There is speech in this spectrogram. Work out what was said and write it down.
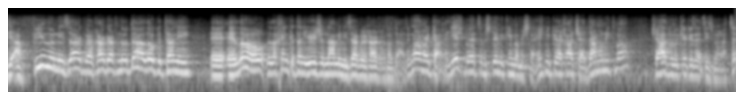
דאפילו נזרק ואחר כך נודע לא קטני לא, ולכן קטני רישא נמי נזרק ואחר כך נודע. אז הגמרא אומרת ככה, יש בעצם שתי מקרים במשנה, יש מקרה אחד שהאדם הוא נטמע, שאז במקרה כזה הציץ מרצה,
